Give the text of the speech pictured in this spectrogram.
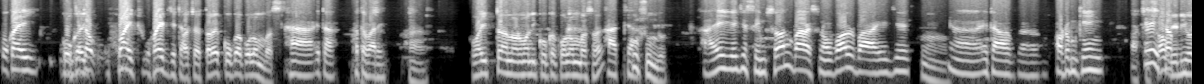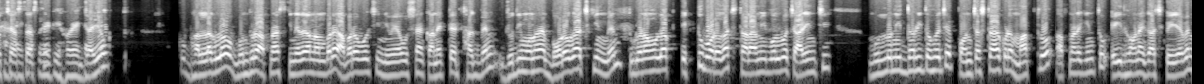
কোকাই কোকাই- হোয়াইট হোয়াইট যেটা। আচ্ছা তাহলে কোকা কলম্বাস। হ্যাঁ এটা হতে পারে। হ্যাঁ। হোয়াইটটা নর্মালি কোকা কলম্বাস হয়। আচ্ছা। খুব সুন্দর। এই এই যে সিমসন বা স্নোবল বা এই যে এটা অটম কিং আচ্ছা সব রেডি হচ্ছে আস্তে আস্তে। রেডি হয়ে যাই হোক। খুব ভালো লাগল। বন্ধুরা আপনার স্ক্রিনে দেওয়া নম্বরে আবারও বলছি নিমেবাবুর সঙ্গে কানেক্টেড থাকবেন। যদি মনে হয় বড় গাছ কিনবেন তুলনামূলক একটু বড় গাছ তাহলে আমি বলব চার ইঞ্চি মূল্য নির্ধারিত হয়েছে পঞ্চাশ টাকা করে মাত্র। আপনারা কিন্তু এই ধরনের গাছ পেয়ে যাবেন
